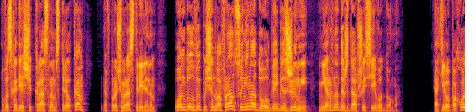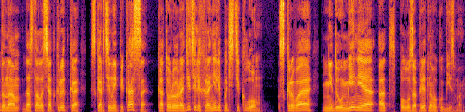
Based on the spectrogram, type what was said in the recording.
восходящий к красным стрелкам, впрочем, расстрелянным, он был выпущен во Францию ненадолго и без жены, нервно дождавшейся его дома. От его похода нам досталась открытка с картиной Пикассо, которую родители хранили под стеклом, скрывая недоумение от полузапретного кубизма.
